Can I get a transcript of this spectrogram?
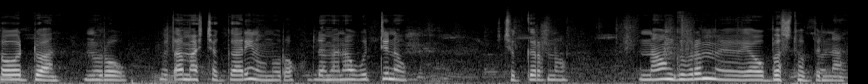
ተወዷን ኑሮው በጣም አስቸጋሪ ነው። ኑሮው ለመናው ውድ ነው፣ ችግር ነው እና አሁን ግብርም ያው በዝቶብናል።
